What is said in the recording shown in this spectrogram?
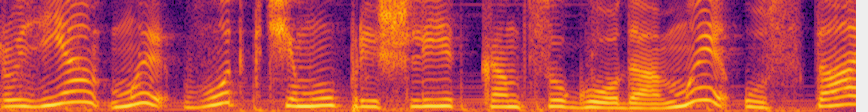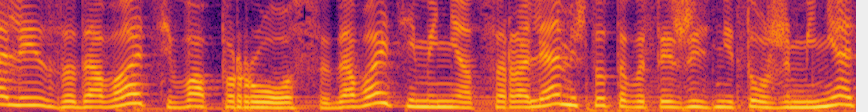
Друзья, мы вот к чему пришли к концу года. Мы устали задавать вопросы. Давайте меняться ролями, что-то в этой жизни тоже менять.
